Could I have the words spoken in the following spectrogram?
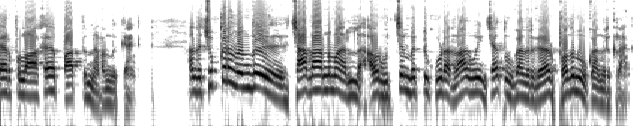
கேர்ஃபுல்லாக பார்த்து நடந்துக்காங்க. அந்த சுக்கரன் வந்து சாதாரணமாக இல்லை. அவர் உச்சம் பெற்று கூட ராகுவையும் சேர்த்து உட்காந்துருக்கிறார் புதனும் உட்காந்துருக்கிறாங்க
